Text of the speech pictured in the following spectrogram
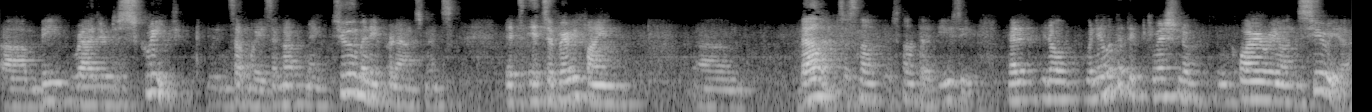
um, be rather discreet in some ways and not make too many pronouncements. It's it's a very fine um, balance. It's not it's not that easy. And you know, when you look at the Commission of Inquiry on Syria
